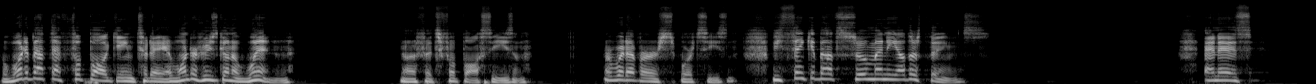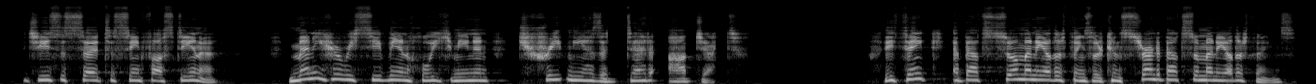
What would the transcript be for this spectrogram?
What about that football game today? I wonder who's going to win. You know, if it's football season or whatever sports season. We think about so many other things. And as Jesus said to St. Faustina, Many who receive me in Holy Communion treat me as a dead object. They think about so many other things, they're concerned about so many other things,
